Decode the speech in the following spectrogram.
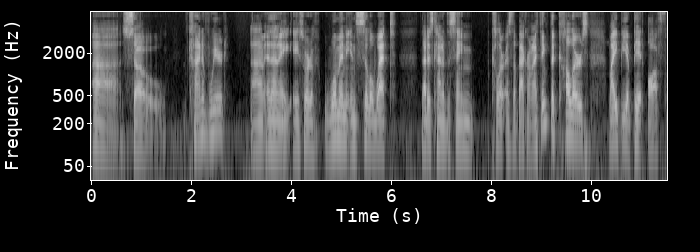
Uh, so kind of weird um, and then a, a sort of woman in silhouette that is kind of the same color as the background. I think the colors might be a bit off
